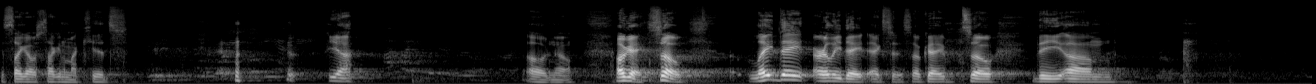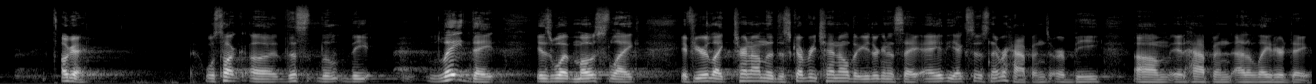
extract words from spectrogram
It's like I was talking to my kids. Yeah. Oh, no. Okay, so late date, early date Exodus, okay? So the, um, okay, we'll talk, uh, this, the, the late date is what most like, if you're like turn on the Discovery Channel, they're either going to say A, the Exodus never happened, or B, um, it happened at a later date.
